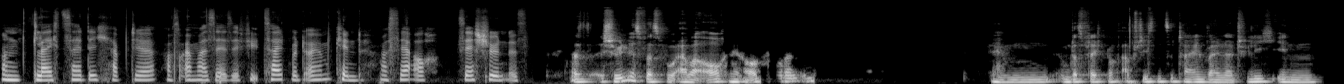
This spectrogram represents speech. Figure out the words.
Und gleichzeitig habt ihr auf einmal sehr, sehr viel Zeit mit eurem Kind, was ja auch sehr schön ist. Was schön ist, was wo aber auch herausfordernd ist, ähm, um das vielleicht noch abschließend zu teilen, weil natürlich in,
